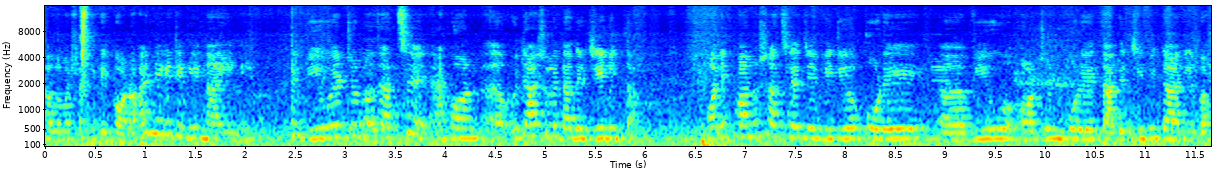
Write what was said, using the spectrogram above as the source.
ভালোবাসা থেকে করা হয়। নেগেটিভলি নাই নেই। ভিউ এর জন্য যাচ্ছে। এখন ওইটা আসলে তাদের জীবিকা। অনেক মানুষ আছে যে ভিডিও করে ভিউ অর্জন করে তাদের জীবিকা নির্বাহ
